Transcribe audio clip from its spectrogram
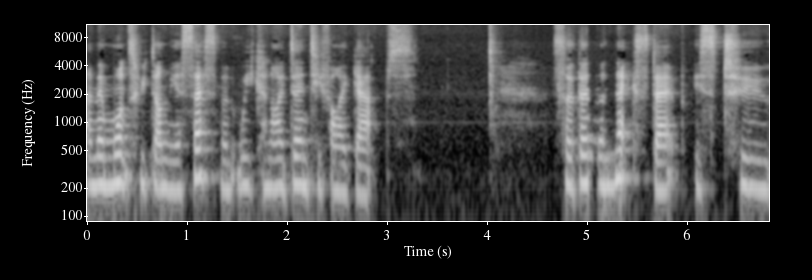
And then once we've done the assessment, we can identify gaps. So then the next step is to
